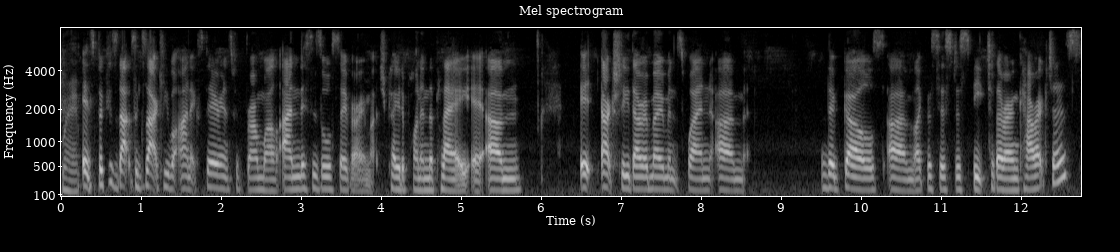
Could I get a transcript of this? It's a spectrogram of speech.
Right. It's because that's exactly what Anne experienced with Branwell, and this is also very much played upon in the play. It, um, it actually there are moments when um, the girls, um, like the sisters, speak to their own characters,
